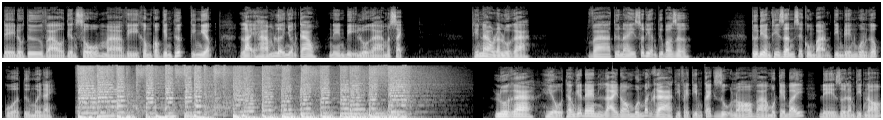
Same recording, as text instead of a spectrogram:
để đầu tư vào tiền số mà vì không có kiến thức, kinh nghiệm lại hám lợi nhuận cao nên bị lùa gà mất sạch. Thế nào là lùa gà? Và từ này xuất hiện từ bao giờ? Từ điển thị dân sẽ cùng bạn tìm đến nguồn gốc của từ mới này. Lùa gà hiểu theo nghĩa đen là ai đó muốn bắt gà thì phải tìm cách dụ nó vào một cái bẫy để rồi làm thịt nó.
